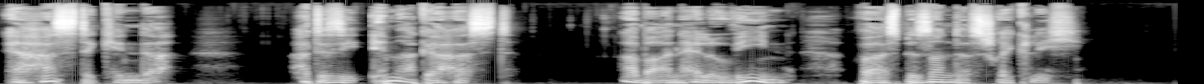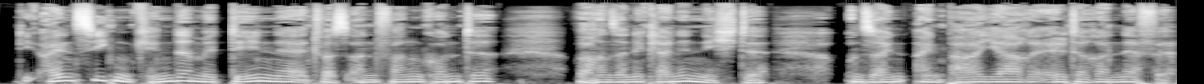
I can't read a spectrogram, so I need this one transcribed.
er hasste Kinder, hatte sie immer gehasst. Aber an Halloween war es besonders schrecklich. Die einzigen Kinder, mit denen er etwas anfangen konnte, waren seine kleine Nichte und sein ein paar Jahre älterer Neffe,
